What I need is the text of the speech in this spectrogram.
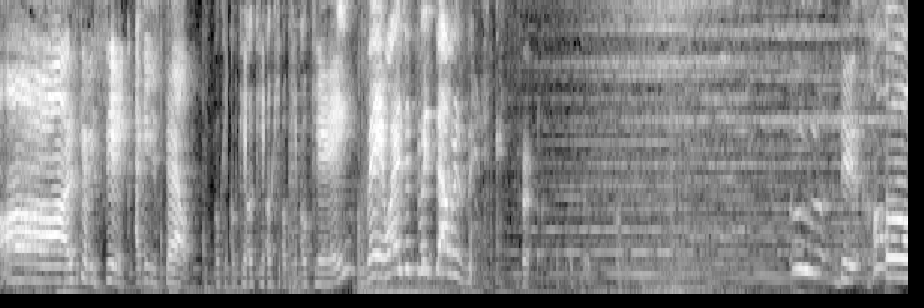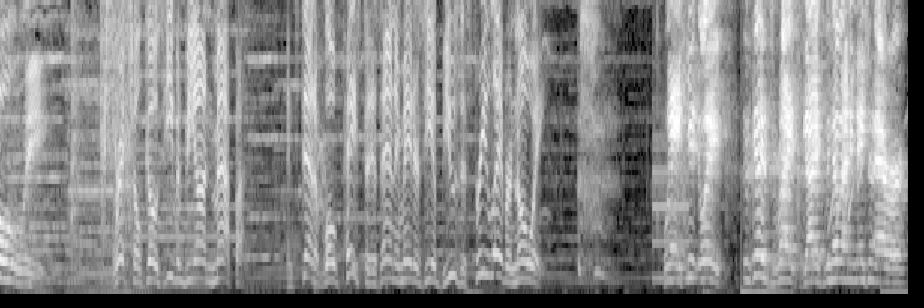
Oh, this is gonna be sick. I can just tell. Okay, okay, okay, okay, okay, okay. Wait, why is it Twin Towers there? Bro, what the fuck? Ooh, dude, holy. Redshell goes even beyond Mappa. Instead of low pace to his animators, he abuses free labor, no way. Wait, he, wait. This guy is right, guys. We have an animation error.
